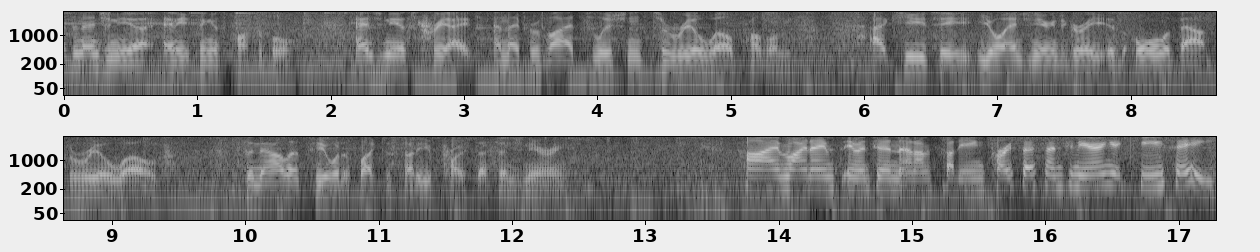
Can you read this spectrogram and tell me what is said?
As an engineer, anything is possible. Engineers create and they provide solutions to real world problems. At QUT, your engineering degree is all about the real world. So now let's hear what it's like to study process engineering. Hi, my name's Imogen and I'm studying process engineering at QUT.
